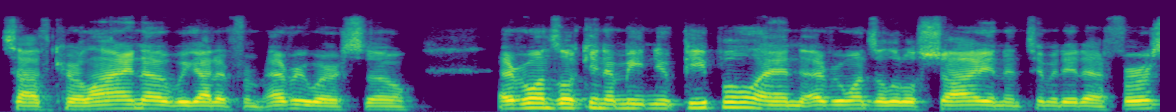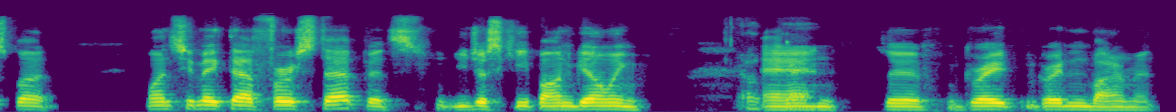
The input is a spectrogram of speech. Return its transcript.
South Carolina, we got it from everywhere. So everyone's looking to meet new people and everyone's a little shy and intimidated at first, but once you make that first step, it's you just keep on going. Okay. And it's a great, great environment.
